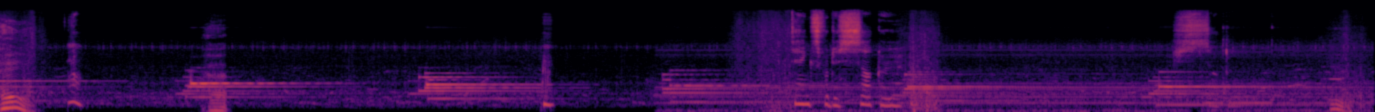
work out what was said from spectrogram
Hey. Thanks for the sucker. Sucker. hmm.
